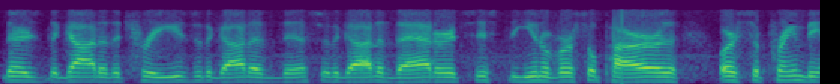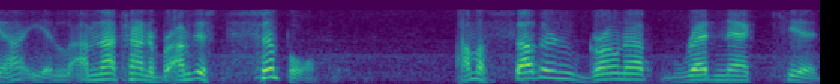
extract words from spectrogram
there's the God of the trees, or the God of this, or the God of that, or it's just the universal power, or, or supreme being." I, I'm not trying to. I'm just simple. I'm a southern grown-up redneck kid.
